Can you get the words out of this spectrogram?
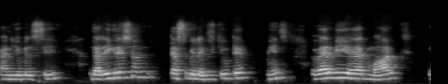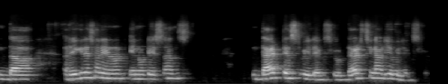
and you will see. The regression test will executed means where we have marked the regression annotations that test will execute that scenario will execute.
